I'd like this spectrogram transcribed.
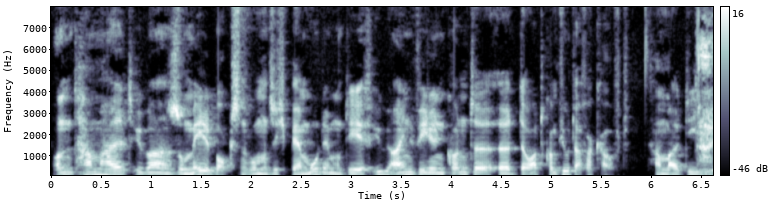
und haben halt über so Mailboxen, wo man sich per Modem und DFÜ einwählen konnte, äh, dort Computer verkauft. Haben halt die ah.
